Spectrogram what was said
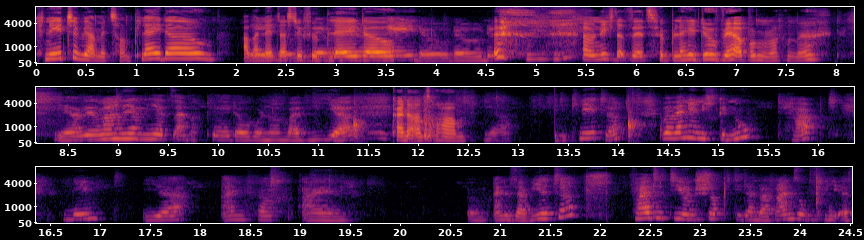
Knete, wir haben jetzt von Play-Doh. Aber nicht, dass wir für Play-Doh, aber nicht, dass wir jetzt für Play-Doh Werbung machen, ne? Ja, wir haben jetzt einfach Play-Doh genommen, weil wir, Keine andere haben. ja, die Knete. Aber wenn ihr nicht genug habt, nehmt ihr einfach ein, ähm, eine Serviette, faltet die und stopft die dann da rein, so wie es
